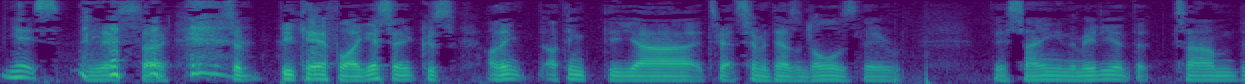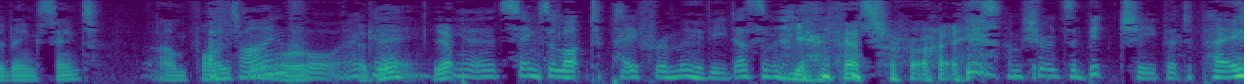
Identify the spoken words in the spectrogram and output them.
yes. yes, so so be careful, I guess, because I think I think the uh, it's about seven thousand dollars they're they're saying in the media that um, they're being sent um, a fine for, or for. Okay. Yep. Yeah, it seems a lot to pay for a movie, doesn't it? Yeah, that's right. I'm sure it's a bit cheaper to pay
